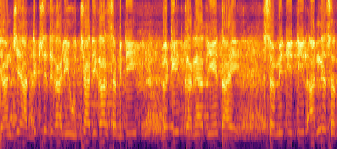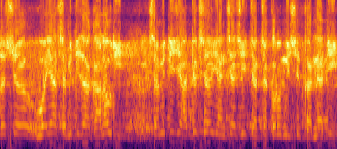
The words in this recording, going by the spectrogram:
यांचे अध्यक्षतेखाली उच्चाधिकार समिती गठीत करण्यात येत आहे. समितीतील अन्य सदस्य व या समितीचा कालावधी समितीचे अध्यक्ष यांच्याशी चर्चा करून निश्चित करण्यात येईल.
